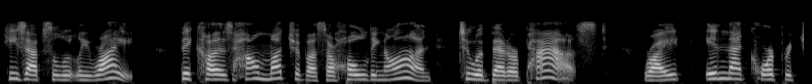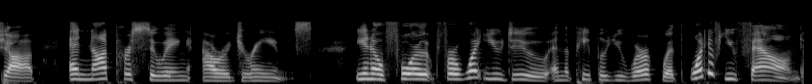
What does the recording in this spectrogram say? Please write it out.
he's absolutely right. Because how much of us are holding on to a better past, right, in that corporate job and not pursuing our dreams? You know, for for what you do and the people you work with, what have you found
